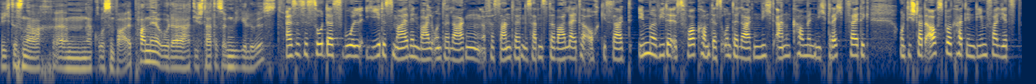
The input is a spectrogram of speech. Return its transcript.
Riecht es nach ähm, einer großen Wahlpanne oder hat die Stadt das irgendwie gelöst? Also es ist so, dass wohl jedes Mal, wenn Wahlunterlagen versandt werden, das hat uns der Wahlleiter auch gesagt, immer wieder es vorkommt, dass Unterlagen nicht ankommen, nicht rechtzeitig. Und die Stadt Augsburg hat in dem Fall jetzt,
